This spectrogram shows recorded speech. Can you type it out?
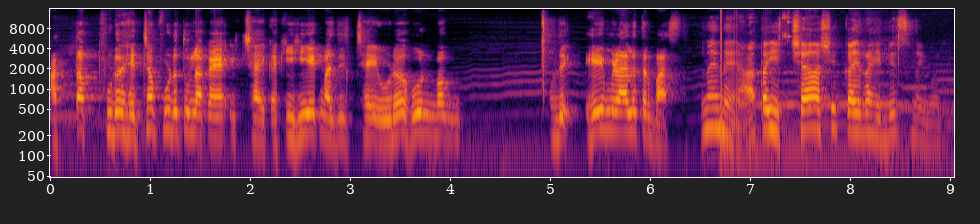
आता पुढं ह्याच्या पुढे तुला काय इच्छा आहे का? की ही एक माझी इच्छा आहे एवढं होऊन मग म्हणजे हे मिळालं तर बास. नाही नाही. आता इच्छा अशी काही राहिलीच नाही माझी.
